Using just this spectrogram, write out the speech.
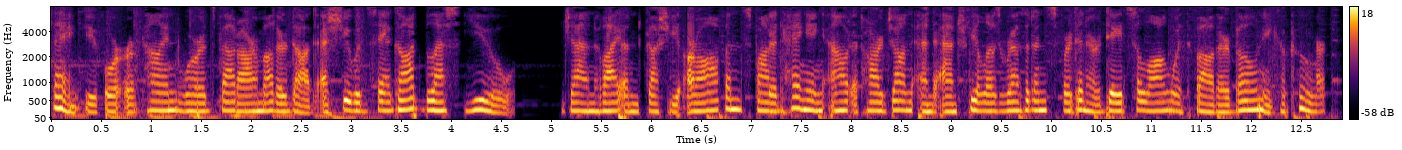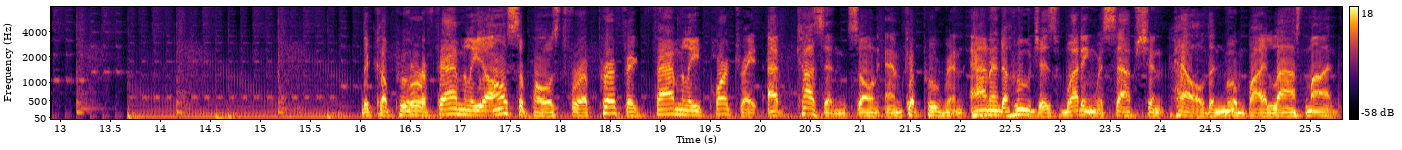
Thank you for her kind words about our mother. As she would say God bless you. Janhvi and Khushi are often spotted hanging out at Arjun and Anshula's residence for dinner dates along with father Boney Kapoor. The Kapoor family also posed for a perfect family portrait at cousin Sonam Kapoor and Anand Ahuja's wedding reception held in Mumbai last month.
